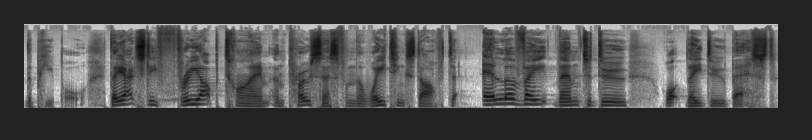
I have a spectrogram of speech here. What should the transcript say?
the people. They actually free up time and process from the waiting staff to elevate them to do what they do best.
